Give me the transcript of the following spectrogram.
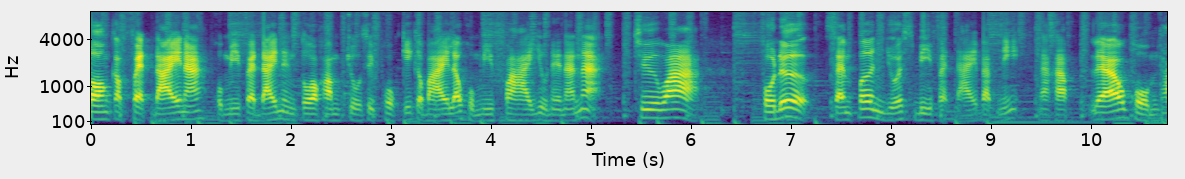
ลองกับแฟลชไดร์นะ ผมมีแฟลชไดร์หนึ่งตัวความจุ 16 g b แล้วผมมีไฟล์อยู่ในนั้นน่ะชื่อว่า โฟลเดอร์ sample USB flash drive แบบนี้นะครับ แล้วผมท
